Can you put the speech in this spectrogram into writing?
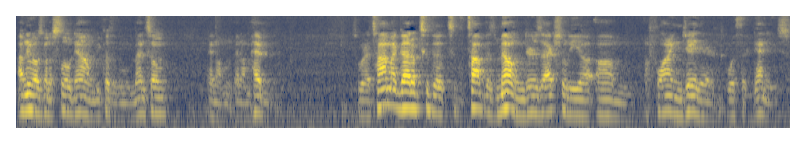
I knew I was going to slow down because of the momentum, and I'm and I'm heavy. So by the time I got up to the to the top of this mountain, there's actually a um, a flying J there with a Denny's.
